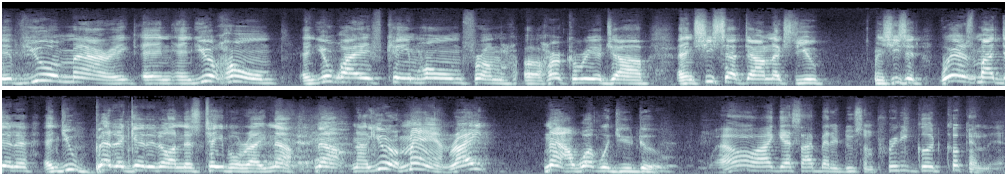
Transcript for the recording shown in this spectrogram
if you're married and and you're home and your wife came home from uh, her career job and she sat down next to you. And she said, "Where's my dinner? And you better get it on this table right now." Now, now you're a man, right? Now, what would you do? Well, I guess I better do some pretty good cooking then.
